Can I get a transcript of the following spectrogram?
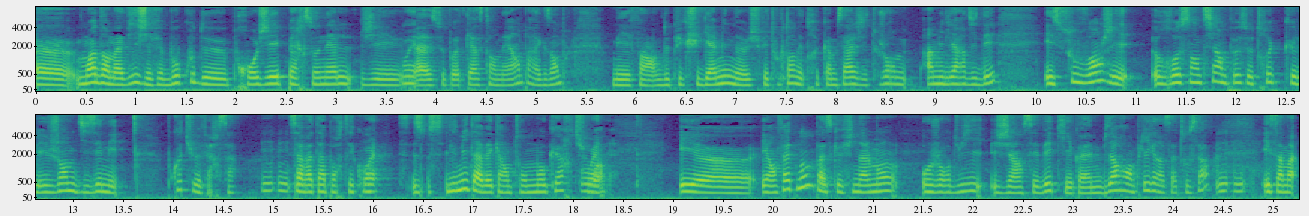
Euh, moi, dans ma vie, j'ai fait beaucoup de projets personnels. J'ai bah, ce podcast en est un, par exemple. Mais enfin, depuis que je suis gamine, je fais tout le temps des trucs comme ça. J'ai toujours un milliard d'idées. Et souvent, j'ai ressenti un peu ce truc que les gens me disaient, mais pourquoi tu veux faire ça? Mm, mm, Ça va t'apporter quoi? Ouais. Limite avec un ton moqueur, tu Ouais. vois. Et, euh, et en fait, non, parce que finalement, aujourd'hui, j'ai un CV qui est quand même bien rempli grâce à tout ça. Mm, mm. Et ça m'a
